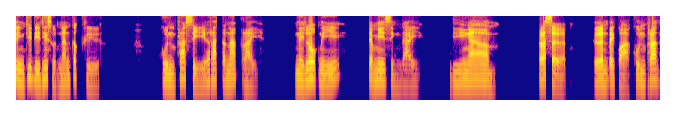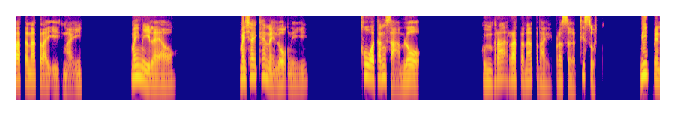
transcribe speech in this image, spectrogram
สิ่งที่ดีที่สุดนั้นก็คือ คุณพระศรีรัตนตรัยในโลกนี้จะมีสิ่งใด ดีงาม ประเสริฐเกินไปกว่าคุณพระรัตนตรัยอีกไหม ไม่มีแล้ว ไม่ใช่แค่ในโลกนี้ ทั่วทั้งสามโลก คุณพระรัตนตรัยประเสริฐที่สุด นี่เป็น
